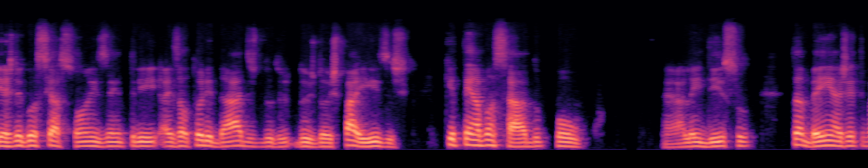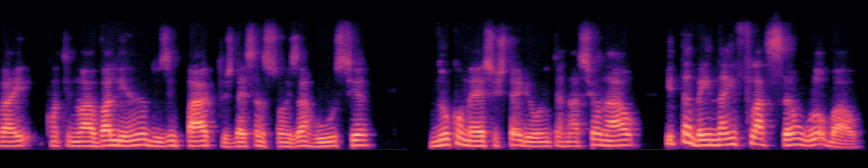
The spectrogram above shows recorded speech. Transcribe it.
e as negociações entre as autoridades do, dos dois países, que têm avançado pouco. Além disso, também a gente vai continuar avaliando os impactos das sanções à Rússia no comércio exterior internacional e também na inflação global.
